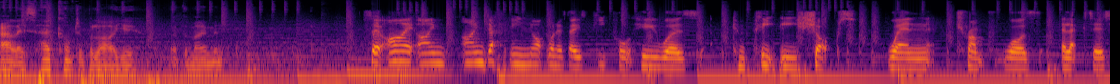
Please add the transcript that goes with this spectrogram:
Alice, how comfortable are you at the moment? So I, I'm I'm definitely not one of those people who was completely shocked when Trump was elected.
